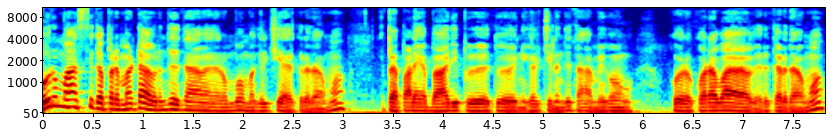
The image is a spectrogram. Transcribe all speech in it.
ஒரு மாதத்துக்கு அப்புறமேட்டு அவர் வந்து தான் ரொம்ப மகிழ்ச்சியாக இருக்கிறதாகவும் இப்போ பழைய பாதிப்பு நிகழ்ச்சியிலேருந்து தான் மிகவும் ஒரு குறைவாக இருக்கிறதாகவும்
